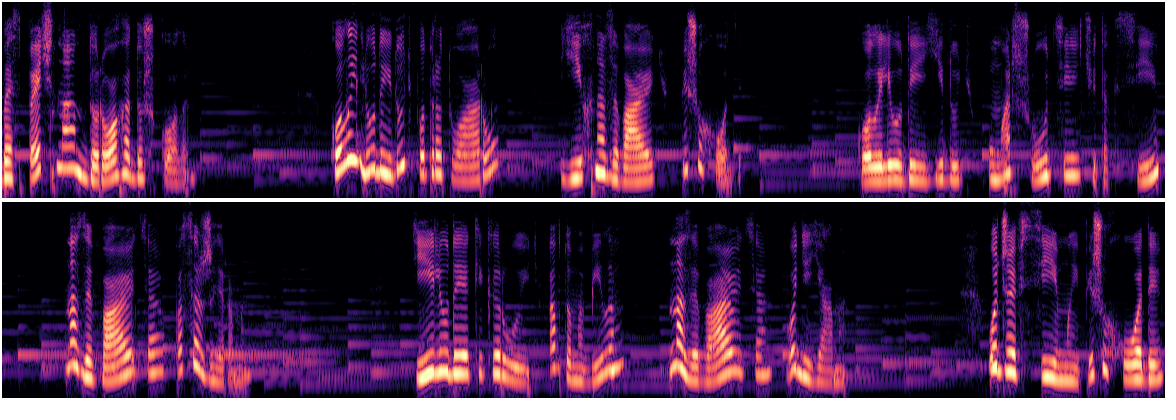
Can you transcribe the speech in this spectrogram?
Безпечна дорога до школи. Коли люди йдуть по тротуару, їх називають пішоходи. Коли люди їдуть у маршрутці чи таксі, називаються пасажирами. Ті люди, які керують автомобілем, називаються водіями. Отже, всі ми пішоходи,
